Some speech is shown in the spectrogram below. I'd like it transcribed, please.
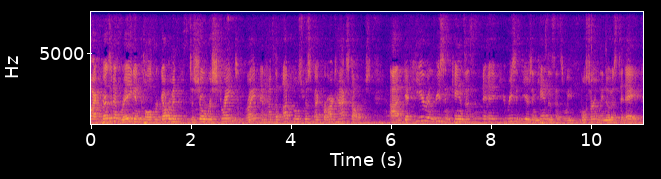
Why President Reagan called for government to show restraint, right, and have the utmost respect for our tax dollars. Uh, yet here in recent Kansas, uh, recent years in Kansas, as we most certainly noticed today,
